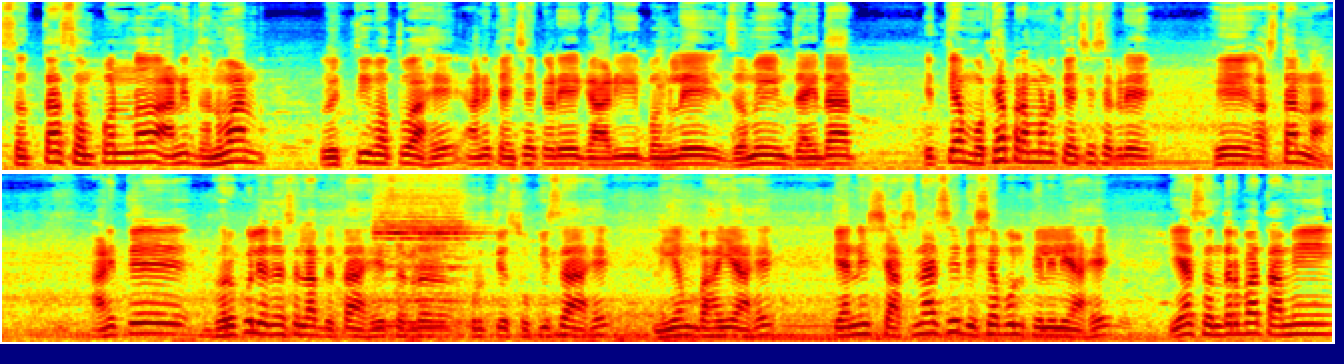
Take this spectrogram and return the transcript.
सत्ता संपन्न आणि धनवान व्यक्तिमत्व आहे आणि त्यांच्याकडे गाडी बंगले जमीन जायदाद इतक्या मोठ्या प्रमाणात त्यांचे सगळे हे असताना आणि ते घरकुल योजनेचा लाभ देता आहे. हे सगळं कृत्य चुकीचं आहे नियमबाह्य आहे. त्यांनी शासनाची दिशाभूल केलेली आहे. या संदर्भात आम्ही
